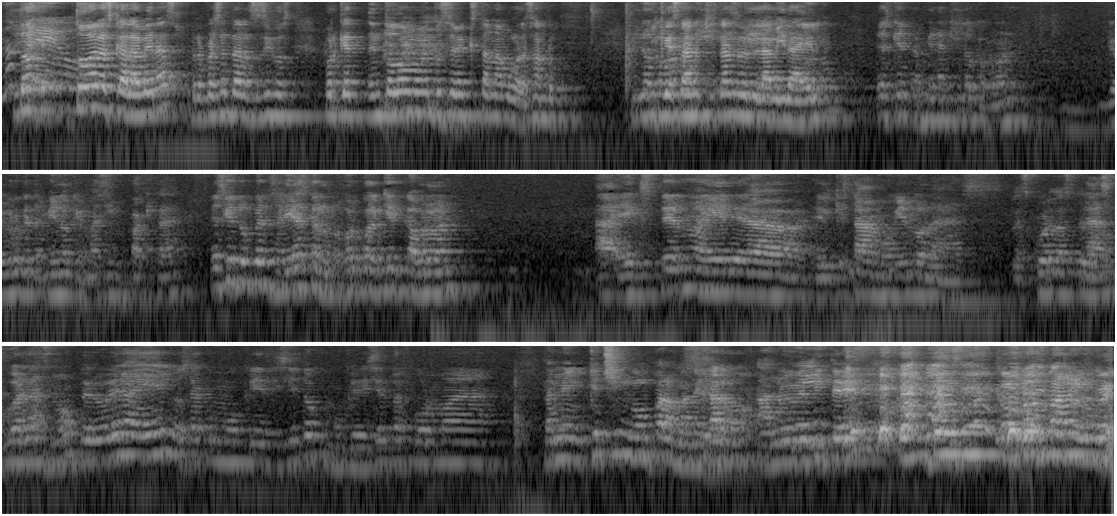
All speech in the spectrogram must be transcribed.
No creo. todas las calaveras representan a sus hijos. Porque en todo momento se ve que están aborazando. lo Y que están quitándole es la vida a él. Es que también aquí lo cabrón, yo creo que también lo que más impacta, es que tú pensarías que a lo mejor cualquier cabrón a, externo a él era el que estaba moviendo las, Las cuerdas, pero las no. cuerdas, ¿no? Pero era él, o sea, como que siento como que de cierta forma... También, qué chingón para manejar Sí, ¿no? a nueve Sí. títeres con dos, con dos manos, güey.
